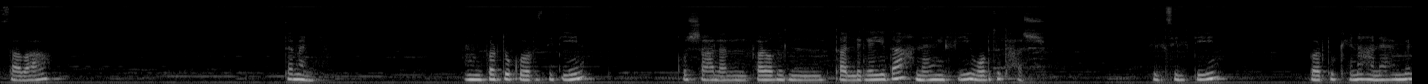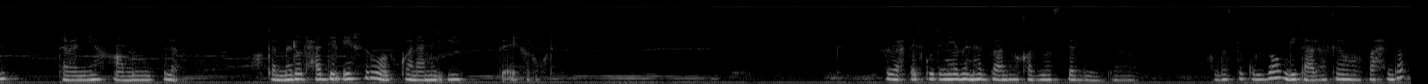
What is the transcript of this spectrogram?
سبعة تمانية. نعمل برضو غرزتين نخش على الفراغ اللي جاي ده هنعمل فيه غرزة حشو. سلسلتين. برضو هنا هنعمل تمانية عمود بلف. هكمله لحد الآخر واوريكم هنعمل إيه في آخر غرزة. رجعت لكم تاني يا بنات بعد ما خلصت ال خلصت كله. جيت على آخر واحدة.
